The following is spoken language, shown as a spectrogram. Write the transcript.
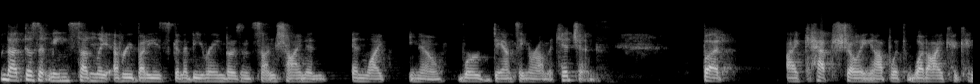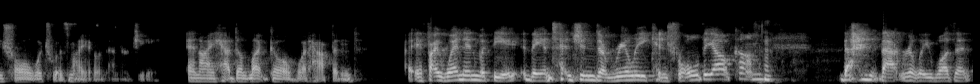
that doesn't mean suddenly everybody's going to be rainbows and sunshine and and like, you know, we're dancing around the kitchen. But I kept showing up with what I could control, which was my own energy. And I had to let go of what happened. If I went in with the the intention to really control the outcome, that that really wasn't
